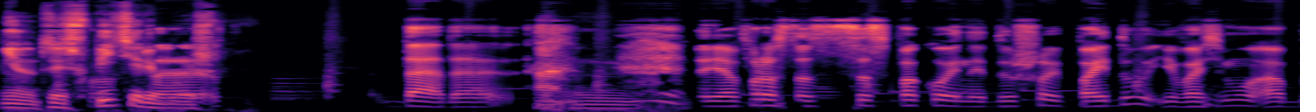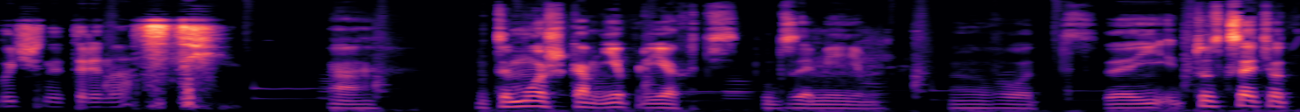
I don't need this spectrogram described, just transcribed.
Не, ну ты же в Питере будешь. Да, да. А, ну, Я просто со спокойной душой пойду и возьму обычный 13 А, ну ты можешь ко мне приехать, тут заменим. Вот. И Тут, кстати, вот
